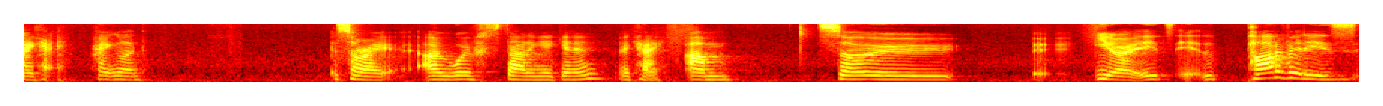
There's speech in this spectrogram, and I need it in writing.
Okay, hang on. Sorry, I, we're starting again. Okay. Um, so, uh, you know, it's it, part of it is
